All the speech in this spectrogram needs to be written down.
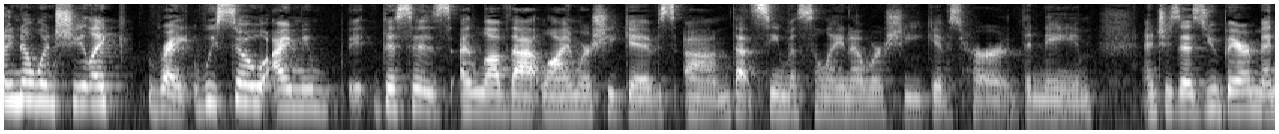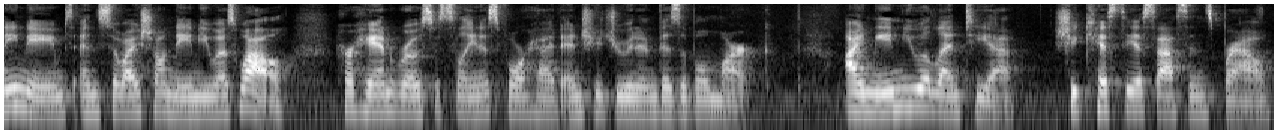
I know when she like right. We so I mean this is I love that line where she gives um, that scene with Celaena where she gives her the name and she says you bear many names and so I shall name you as well. Her hand rose to Celaena's forehead and she drew an invisible mark. I name you Elentiya. She kissed the assassin's brow.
